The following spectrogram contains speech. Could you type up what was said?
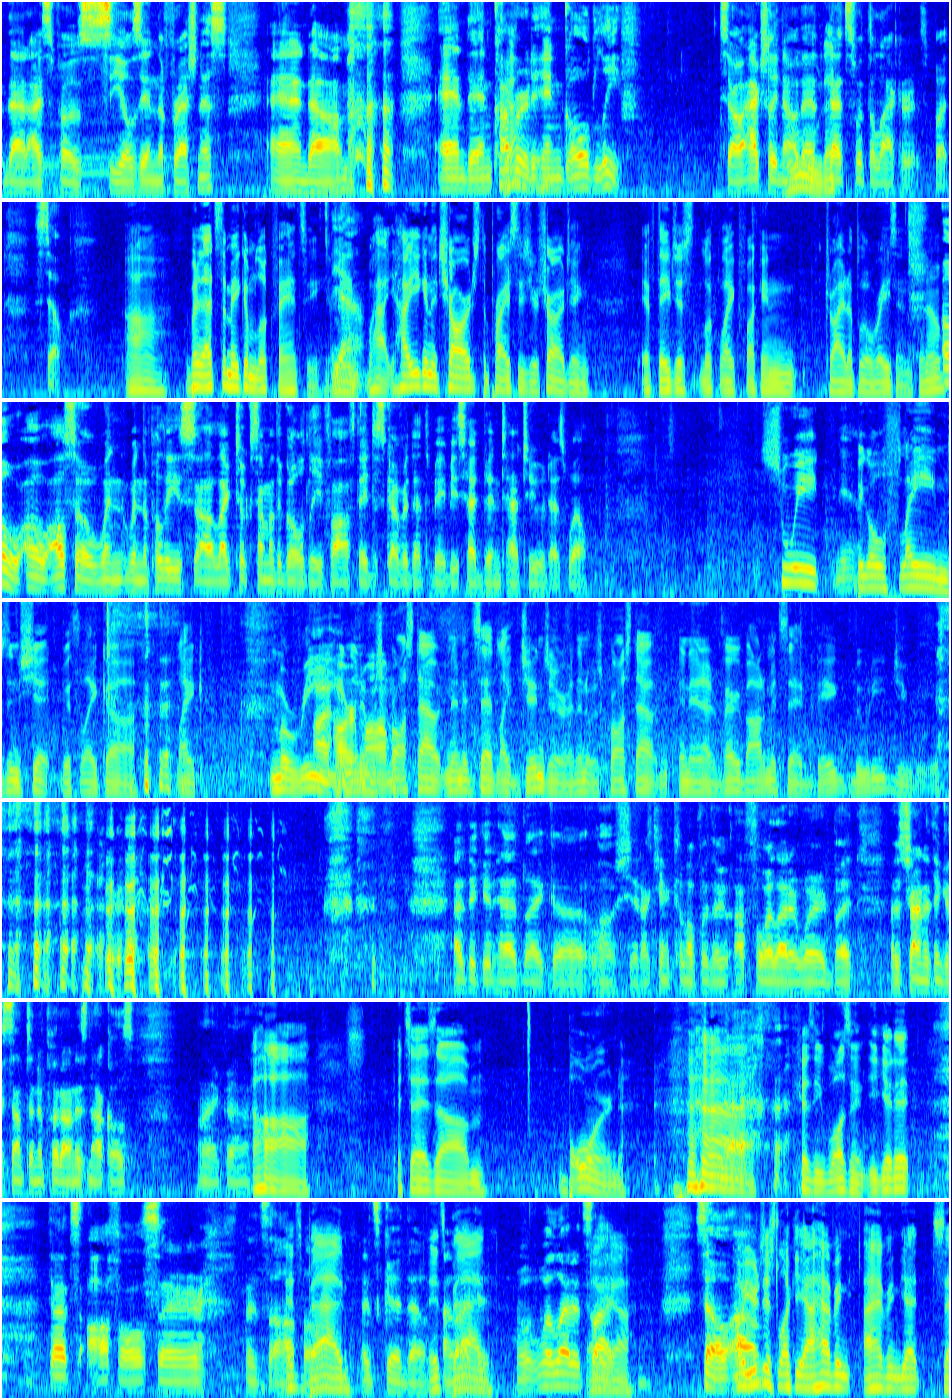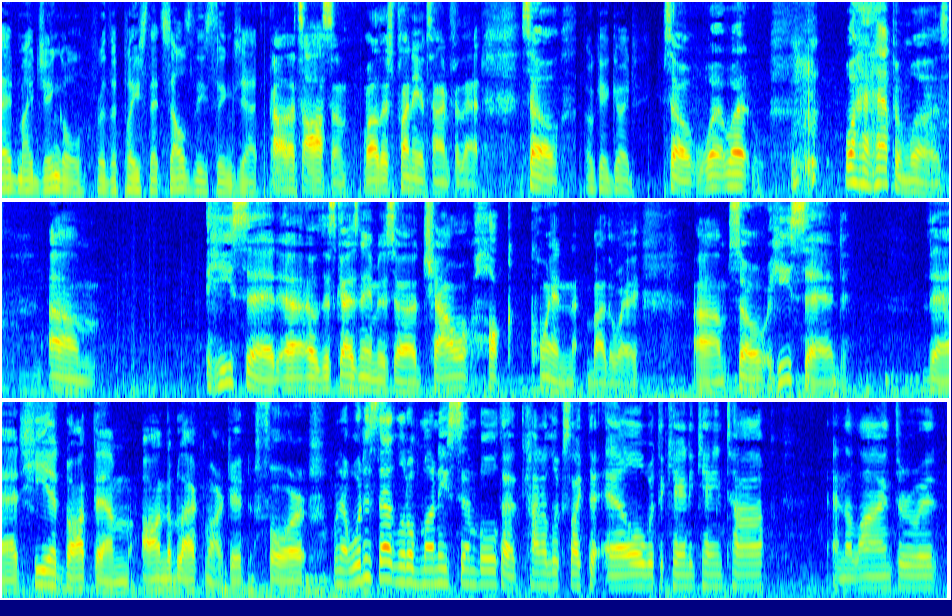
that I suppose seals in the freshness, and um, and then covered in gold leaf. So actually, no, Ooh, that, that's- that's what the lacquer is, but still, Ah, but that's to make them look fancy. I Yeah. Mean, how, how are you going to charge the prices you're charging if they just look like fucking dried up little raisins? You know. Oh, oh! Also, when when the police uh, like took some of the gold leaf off, they discovered that the babies had been tattooed as well. Sweet, Yeah. big old flames and shit with like uh like Marie, I and then it mom. was crossed out, and then it said like ginger, and then it was crossed out, and, and then at the very bottom it said big booty Judy. I think it had like, uh, oh shit, I can't come up with a, a four letter word, but I was trying to think of something to put on his knuckles. Like, uh, Ah, it says um, born. Because he wasn't. You get it? that's awful, sir. That's awful. It's bad. It's good though. It's I bad. Like it. We'll, we'll let it Oh slide. yeah. So, Oh, you're um, just lucky. I haven't. I haven't yet said my jingle for the place that sells these things yet. Oh, that's awesome. Well, there's plenty of time for that. So, Okay, good. So what what what happened was, um, he said, uh, oh, this guy's name is uh, Chow Hock Quinn, by the way. Um, so he said that he had bought them on the black market for now, what is that little money symbol that kind of looks like the L with the candy cane top and the line through it?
